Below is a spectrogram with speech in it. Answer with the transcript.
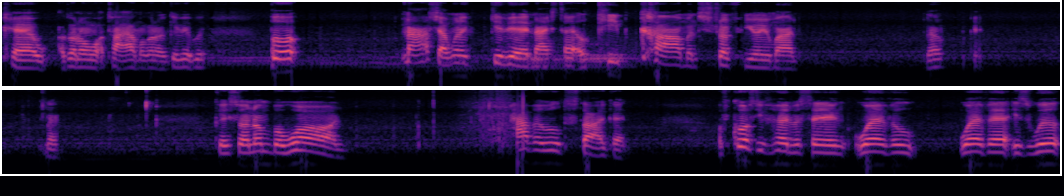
care. I don't know what title I'm gonna give it with, but Nah, actually, I'm gonna give you a nice title. Keep calm and strengthen your iman. No? Okay. No. Okay, so number one. Have a will to start again. Of course, you've heard the saying, where, will, where there is will,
